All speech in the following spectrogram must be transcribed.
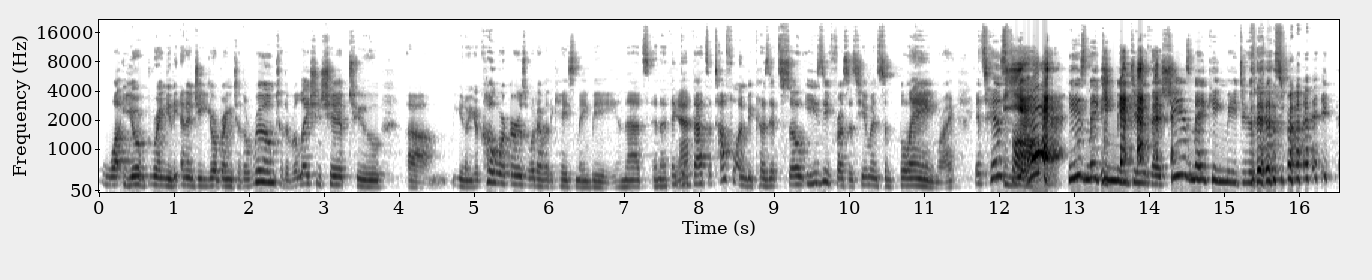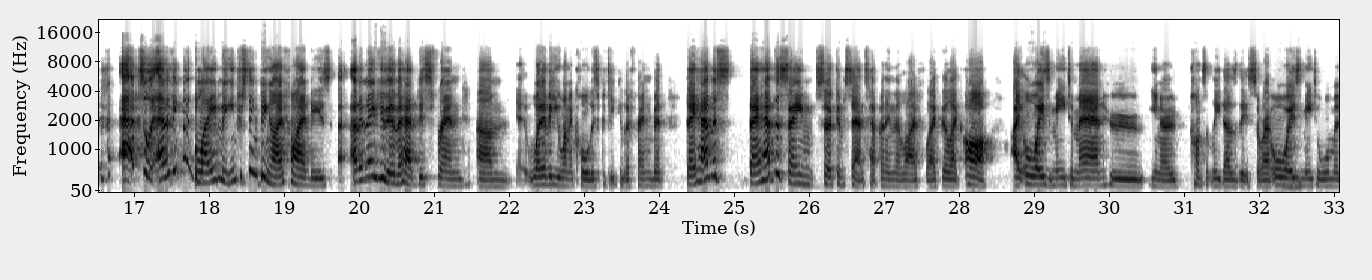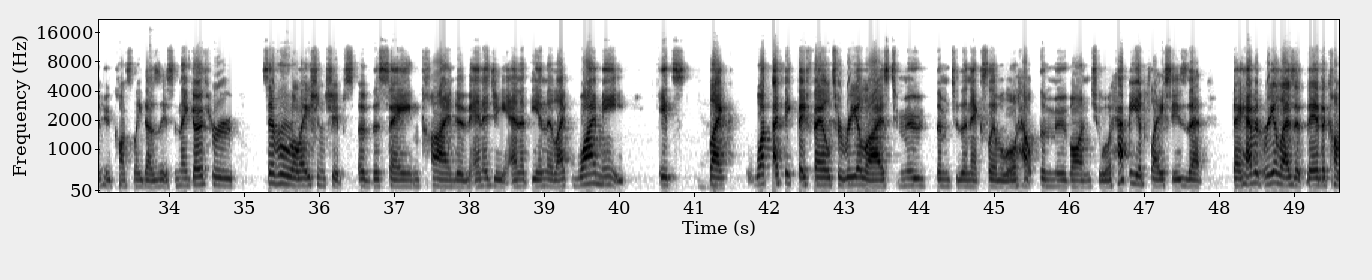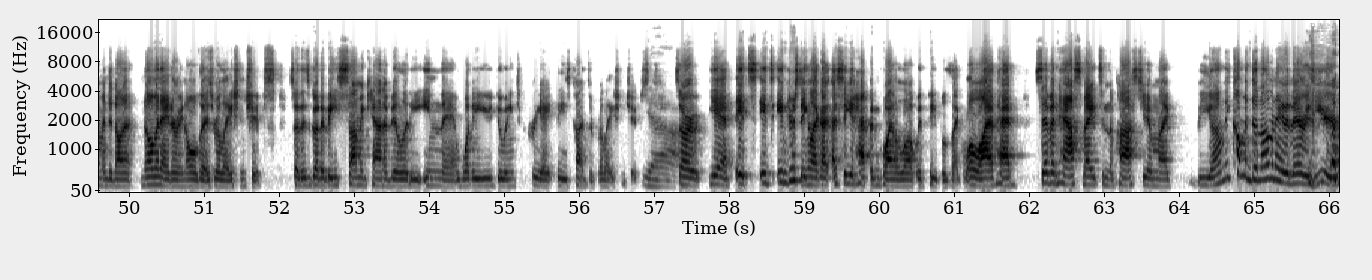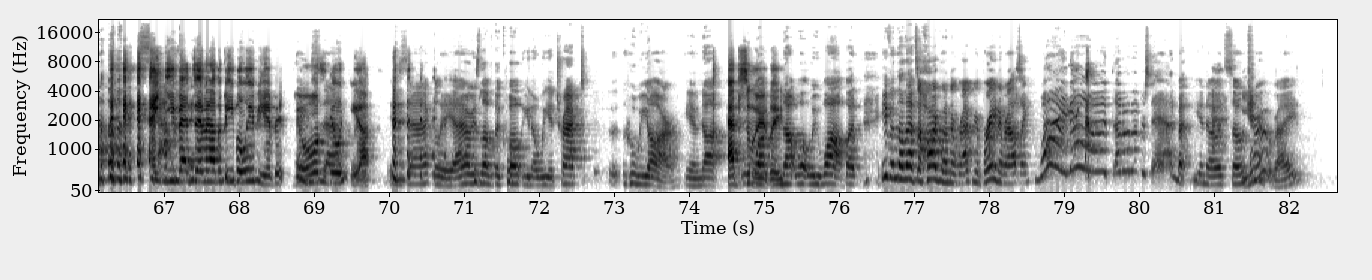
what you're bringing, the energy you're bringing to the room, to the relationship, to um, you know your coworkers, whatever the case may be. And that's and I think Yeah. that that's a tough one because it's so easy for us as humans to blame, right? It's his fault. Yeah, He's making me do this. She's making me do this, right? absolutely. And I think we blame. The interesting thing I find is I- I don't know if you've ever had this friend, um, whatever you want to call this particular friend, but they have a they have the same circumstance happen in their life. Like they're like, oh, I always meet a man who you know constantly does this, or I always mm-hmm. meet a woman who constantly does this, and they go through several relationships of the same kind of energy, and at the end they're like, why me? It's like what I think they fail to realize to move them to the next level or help them move on to a happier place is that they haven't realized that they're the common denom- denominator in all those relationships. So there's got to be some accountability in there. What are you doing to create these kinds of relationships? Yeah. So yeah, it's it's interesting. Like I, I see it happen quite a lot with people. It's like, well, I've had seven housemates in the past year. I'm like, the only common denominator there is you. You've had seven other people live here, but you're still Exactly. here. exactly. I always love the quote. You know, we attract who we are. You know, not Absolutely. what, not what we want. But even though that's a hard one to wrap your brain around, it's like, why? No, I, I don't understand. But you know, it's so Yeah. true, right?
